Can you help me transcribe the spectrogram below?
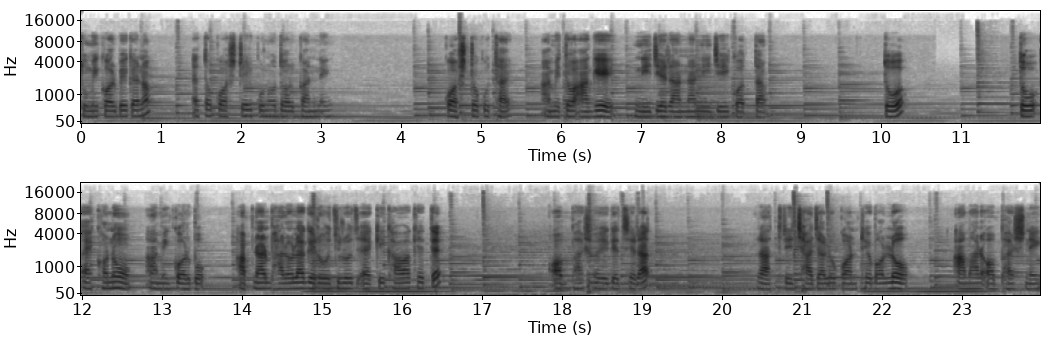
তুমি করবে কেন? এত কষ্টের কোনো দরকার নেই। কষ্ট কোথায়? আমি তো আগে নিজের রান্না নিজেই করতাম। তো? তো এখনও আমি করব। আপনার ভালো লাগে রোজ রোজ একই খাওয়া খেতে? অভ্যাস হয়ে গেছে রাত। রাত্রি ঝাঁঝালো কণ্ঠে বলল, আমার অভ্যাস নেই।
